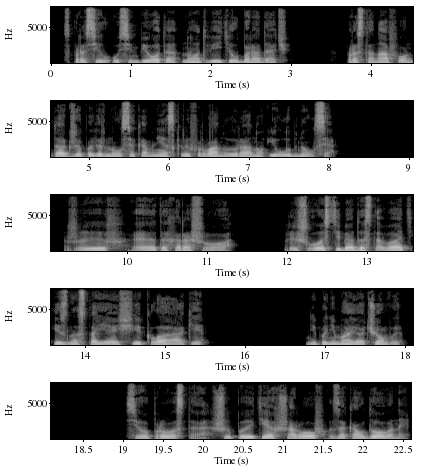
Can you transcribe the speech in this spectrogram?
– спросил у симбиота, но ответил бородач. Простонав, он также повернулся ко мне, скрыв рваную рану и улыбнулся. «Жив, это хорошо. Пришлось тебя доставать из настоящей клоаки». «Не понимаю, о чем вы?» «Все просто. Шипы тех шаров заколдованы.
